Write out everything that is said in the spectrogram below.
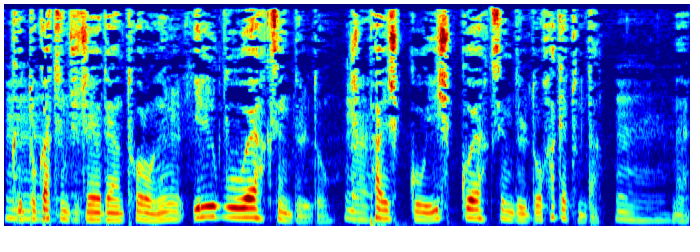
그 똑같은 주제에 대한 토론을 일부의 학생들도 네. 18, 19, 29의 학생들도 하게 둔다. 음. 네.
